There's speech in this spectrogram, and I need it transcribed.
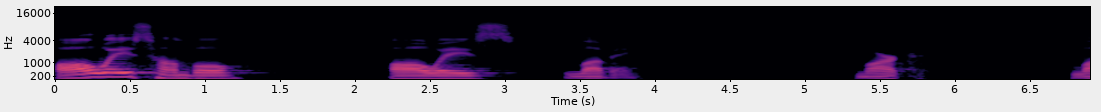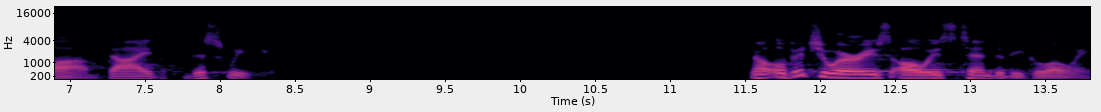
always humble, always loving. Mark Lobb died this week. Now, obituaries always tend to be glowing,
